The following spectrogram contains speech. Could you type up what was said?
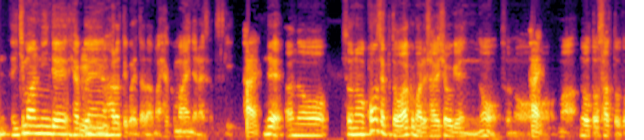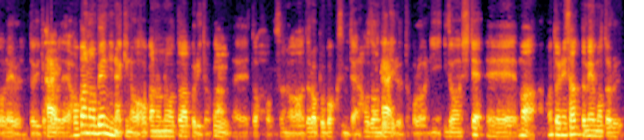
1万人で100円払ってくれたら、まあ、100万円じゃないですか、月。はい。で、あの、そのコンセプトはあくまで最小限の、その、はいまあ、ノートをさっと取れるというところで、他の便利な機能は他のノートアプリとか、うんえー、とほそのドロップボックスみたいな保存できるところに依存して、えーまあ、本当にさっとメモ取る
